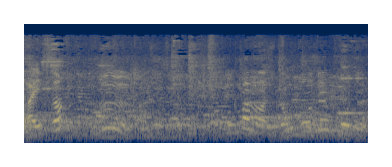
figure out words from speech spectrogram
맛있어? 응. 오빠 완전 꼬들꼬들.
